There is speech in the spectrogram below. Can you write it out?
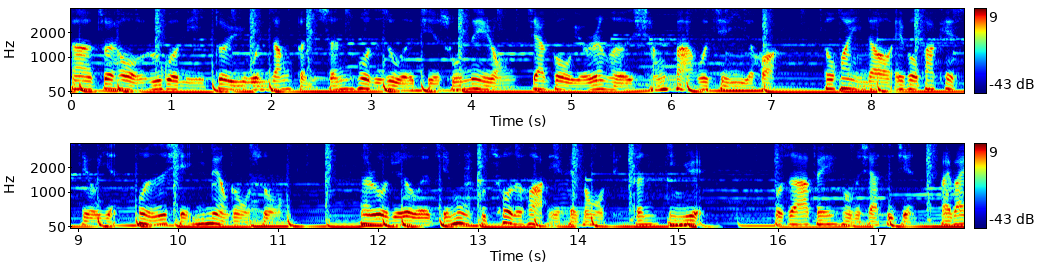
那最后，如果你对于文章本身或者是我的解说内容架构有任何想法或建议的话，都欢迎到 Apple Podcast 留言，或者是写 email 跟我说。那如果觉得我的节目不错的话，也可以帮我评分、订阅。我是阿飞，我们下次见，拜拜。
